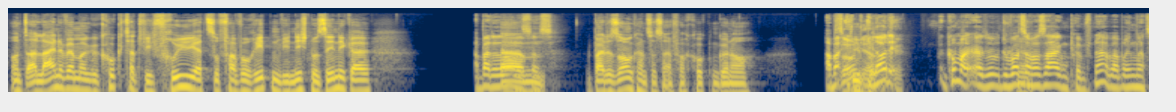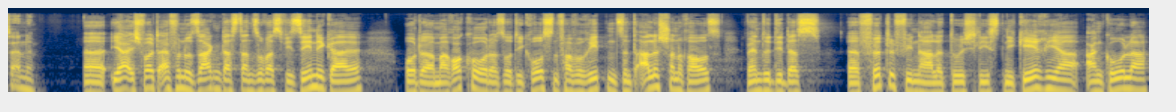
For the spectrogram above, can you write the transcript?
und alleine, wenn man geguckt hat, wie früh jetzt so Favoriten wie nicht nur Senegal. Aber da ähm, ist das. Bei The Zone kannst du das einfach gucken, genau. Aber so, ja, Leute, okay. guck mal, also du wolltest ja. noch was sagen, Pimp, ne? Aber bring mal zu Ende. Äh, ja, ich wollte einfach nur sagen, dass dann sowas wie Senegal oder Marokko oder so, die großen Favoriten sind alles schon raus. Wenn du dir das äh, Viertelfinale durchliest, Nigeria, Angola,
